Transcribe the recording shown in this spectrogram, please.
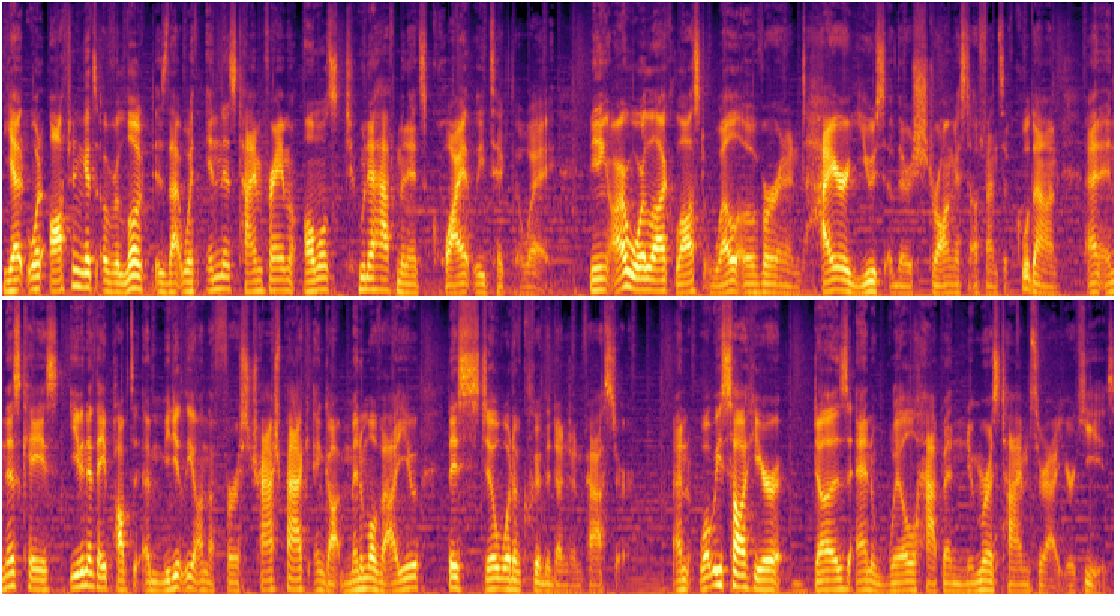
Yet what often gets overlooked is that within this time frame, almost two and a half minutes quietly ticked away. Meaning our Warlock lost well over an entire use of their strongest offensive cooldown, and in this case, even if they popped it immediately on the first trash pack and got minimal value, they still would have cleared the dungeon faster. And what we saw here does and will happen numerous times throughout your keys.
